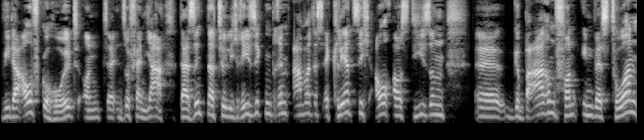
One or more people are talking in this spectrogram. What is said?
wieder aufgeholt. Und äh, insofern ja, da sind natürlich Risiken drin, aber das erklärt sich auch aus diesem äh, Gebaren von Investoren,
